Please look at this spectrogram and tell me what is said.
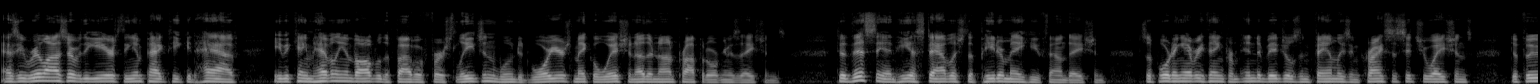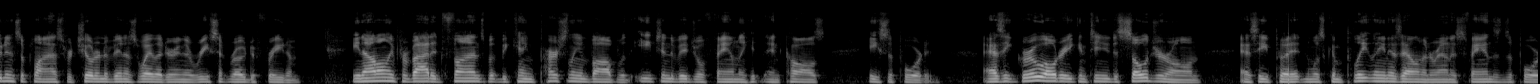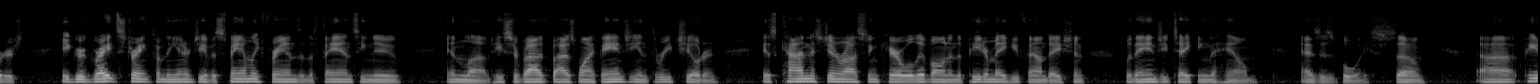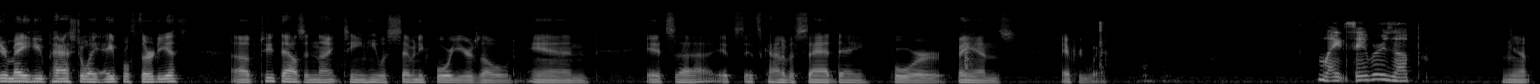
As he realized over the years the impact he could have, he became heavily involved with the 501st Legion, Wounded Warriors, Make a Wish, and other nonprofit organizations. To this end, he established the Peter Mayhew Foundation, supporting everything from individuals and families in crisis situations to food and supplies for children of Venezuela during their recent road to freedom. He not only provided funds, but became personally involved with each individual family and cause he supported. As he grew older, he continued to soldier on as he put it, and was completely in his element around his fans and supporters. He grew great strength from the energy of his family, friends, and the fans he knew and loved. He survived by his wife Angie and three children. His kindness, generosity, and care will live on in the Peter Mayhew Foundation, with Angie taking the helm as his voice. So, uh, Peter Mayhew passed away April 30th of 2019. He was 74 years old, and it's uh, it's it's kind of a sad day for fans everywhere. Lightsabers up. Yep.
